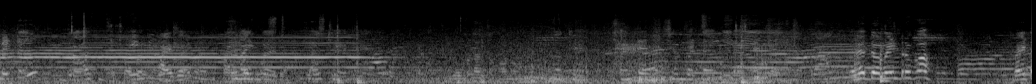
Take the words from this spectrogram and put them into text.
metal fibre fibre okay okay అంటే వర్షం పట్టాలి దో మినిట్ రుకో బయట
